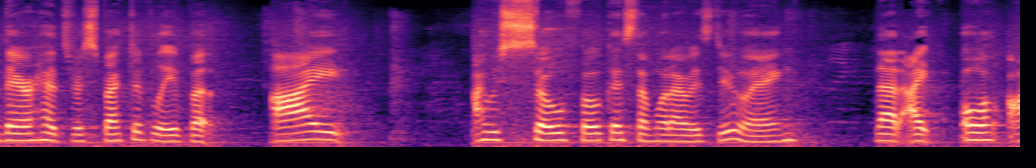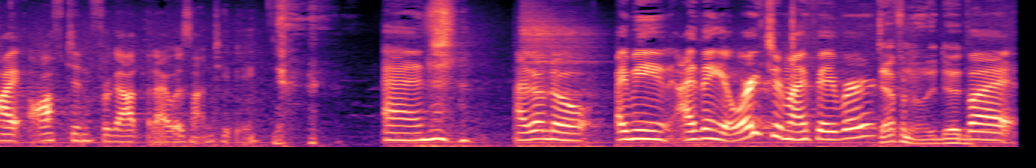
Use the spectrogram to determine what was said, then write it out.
their heads respectively, but I I was so focused on what I was doing that I oh, I often forgot that I was on TV, and I don't know. I mean, I think it worked in my favor, Definitely did. but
